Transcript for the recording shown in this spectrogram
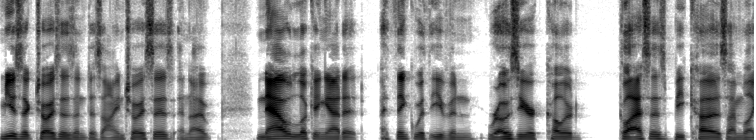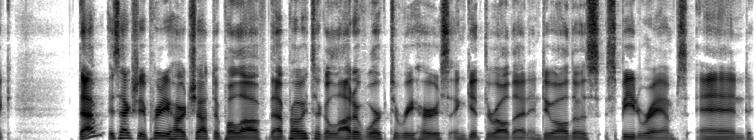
music choices and design choices and i now looking at it i think with even rosier colored glasses because i'm like that is actually a pretty hard shot to pull off. That probably took a lot of work to rehearse and get through all that and do all those speed ramps and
